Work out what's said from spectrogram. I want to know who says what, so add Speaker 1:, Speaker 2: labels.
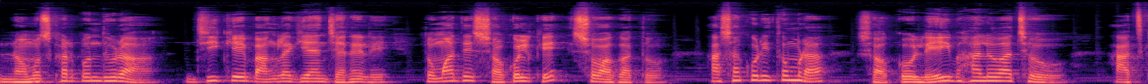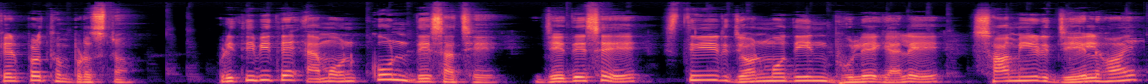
Speaker 1: নমস্কার বন্ধুরা জি কে বাংলা জ্ঞান চ্যানেলে তোমাদের সকলকে স্বাগত। আশা করি তোমরা সকলেই ভালো আছো। আজকের প্রথম প্রশ্ন, পৃথিবীতে এমন কোন দেশ আছে যে দেশে স্ত্রীর জন্মদিন ভুলে গেলে স্বামীর জেল হয়?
